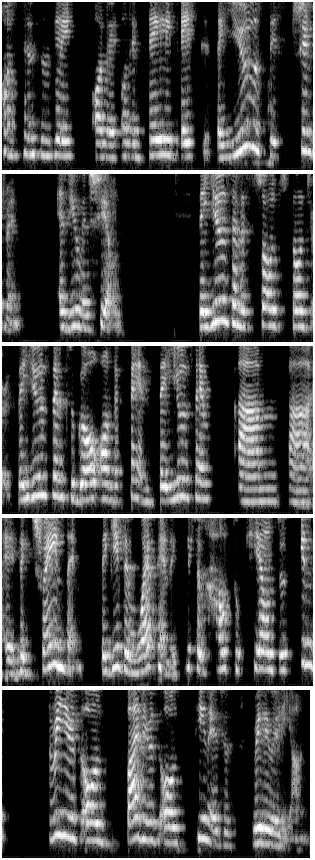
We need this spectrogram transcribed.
consistently on a, on a daily basis. They use these children as human shields. They use them as sol- soldiers. They use them to go on the fence. They use them, um, uh, eh, they train them. They give them weapons. They teach them how to kill just in three years old, five years old teenagers, really, really young.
